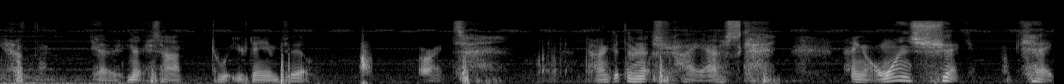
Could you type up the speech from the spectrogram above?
Yeah. Yeah. Next time, do it your damn self. All right. Time to get the next task. Hang on one second. Okay.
